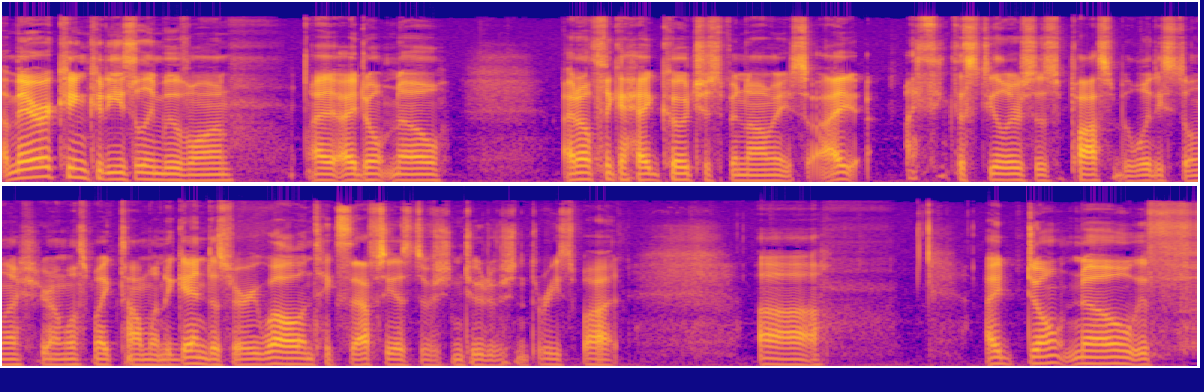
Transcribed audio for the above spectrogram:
American could easily move on. I, I don't know. I don't think a head coach has been nominated, so I I think the Steelers is a possibility still next year unless Mike Tomlin again does very well and takes the FCS Division Two, Division Three spot. Uh, I don't know if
